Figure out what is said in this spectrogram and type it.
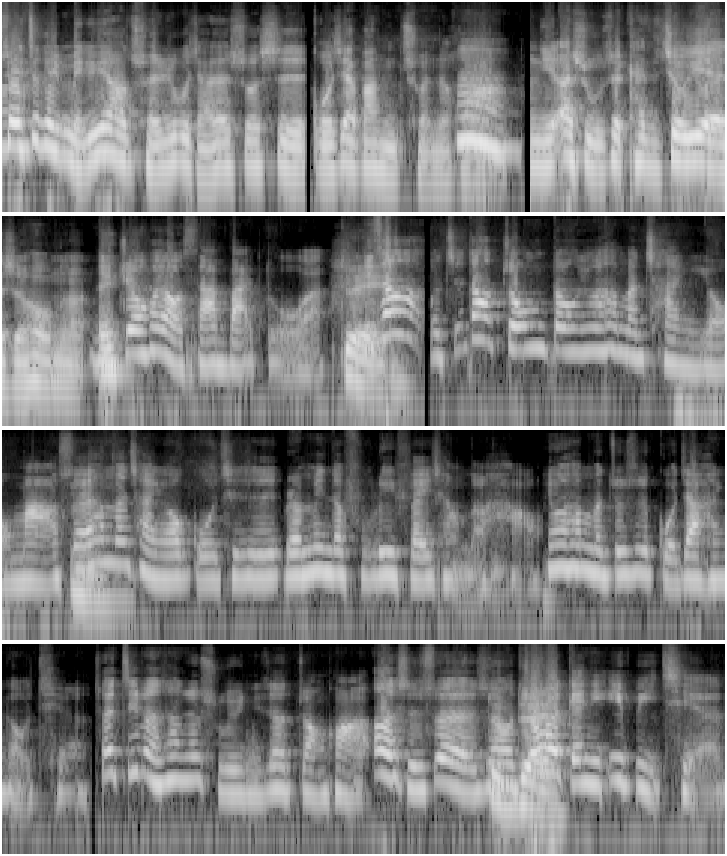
所以这个每个月要存。如果假设说是国家帮你存的话，你二十五岁开始就业的时候呢，你就会有三百多万。对，你知道我知道中东，因为他们产油嘛，所以他们产油国其实人民的福利非常的好，因为他们就是国家很有钱，所以基本上就属于你这个状况。二十岁的时候就会给你一笔钱，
